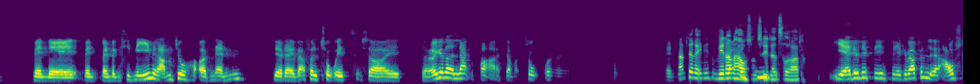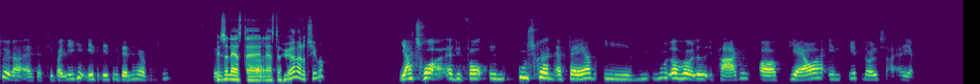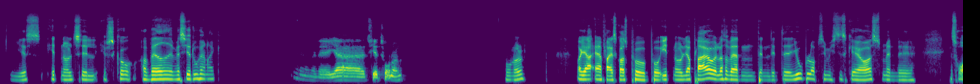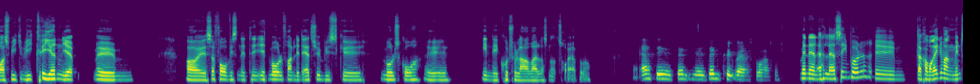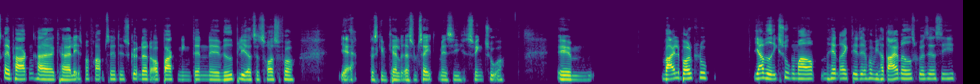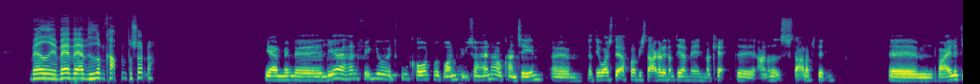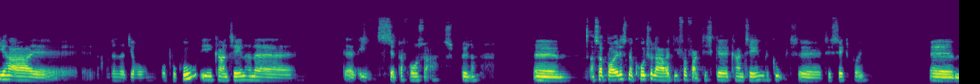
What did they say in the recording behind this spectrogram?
men, øh, men, men man kan sige, at den ene ramte jo, og den anden bliver der i hvert fald 2-1. Så øh, det har jo ikke været langt fra, at der var to. Øh, to. Men, Nej, det er rigtigt. Vinderne har jo sådan set altid ret. ja, det er jo lidt det, men jeg kan i hvert fald øh, afsløre, at jeg tipper ikke 1-1 i denne her uge. Men så lad os da, lad os da høre, hvad du tipper. Jeg tror, at vi får en uskøn affære i mudderhullet i parken og bjerger en 1-0 sejr hjem. Yes, 1-0 til FCK. Og hvad, hvad siger du, Henrik? Men, øh, jeg siger 2-0. 2-0. Og jeg er faktisk også på, på 1-0. Jeg plejer jo ellers at være den, den lidt uh, jubeloptimistiske jeg også, men uh, jeg tror også, vi, vi kriger den hjem. Uh, og uh, så får vi sådan et, et mål fra en lidt atypisk uh, målscorer. Uh, en uh, Kutulava eller sådan noget, tror jeg på. Ja, det, den, øh, den køber jeg sgu, Rasmus. Men uh, lad os se på det. Uh, der kommer rigtig mange mennesker i parken, har, kan jeg læse mig frem til. Det er skønt, at opbakningen den uh, vedbliver til trods for, ja, hvad skal vi kalde det, resultatmæssig svingtur. Uh, Vejle Boldklub. Jeg ved ikke super meget om den, Henrik. Det er derfor, vi har dig med, skulle jeg til at sige. Hvad, øh, hvad er værd at vide om kampen på søndag? Ja, men øh, Lea, han fik jo et gult kort mod Brøndby, så han har jo karantæne. Øh, og det er jo også derfor, vi snakker lidt om det her med en markant øh, anderledes startopstilling. Øh, Vejle, de har, øh, ham, der hedder Jerome Opoku i karantæne. Han er, der er en centerforsvarsspiller. Øh, og så Bøjlesen og Krutulava, de får faktisk øh, karantæne ved gult øh, til 6 point. Øh,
